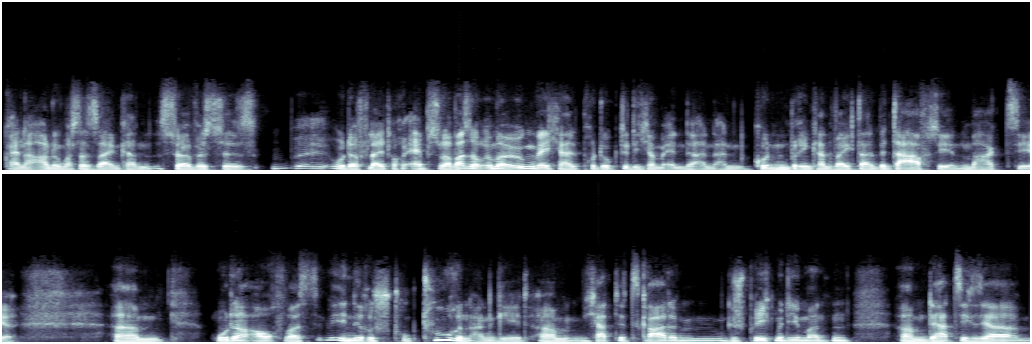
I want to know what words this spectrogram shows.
keine Ahnung, was das sein kann, Services äh, oder vielleicht auch Apps oder was auch immer, irgendwelche halt Produkte, die ich am Ende an, an Kunden bringen kann, weil ich da einen Bedarf sehe, einen Markt sehe. Ähm, oder auch was innere Strukturen angeht. Ähm, ich hatte jetzt gerade ein Gespräch mit jemandem, ähm, der hat sich sehr,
